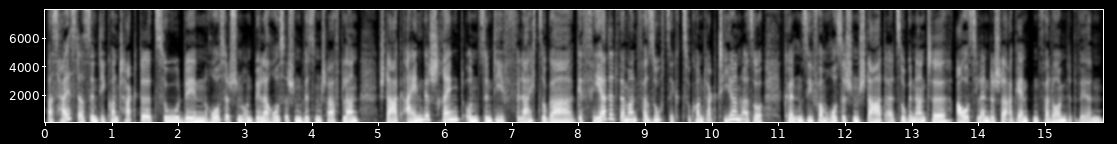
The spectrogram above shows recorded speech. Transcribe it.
Was heißt das? Sind die Kontakte zu den russischen und belarussischen Wissenschaftlern stark eingeschränkt und sind die vielleicht sogar gefährdet, wenn man versucht, sie zu kontaktieren? Also könnten sie vom russischen Staat als sogenannte ausländische Agenten verleumdet werden?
